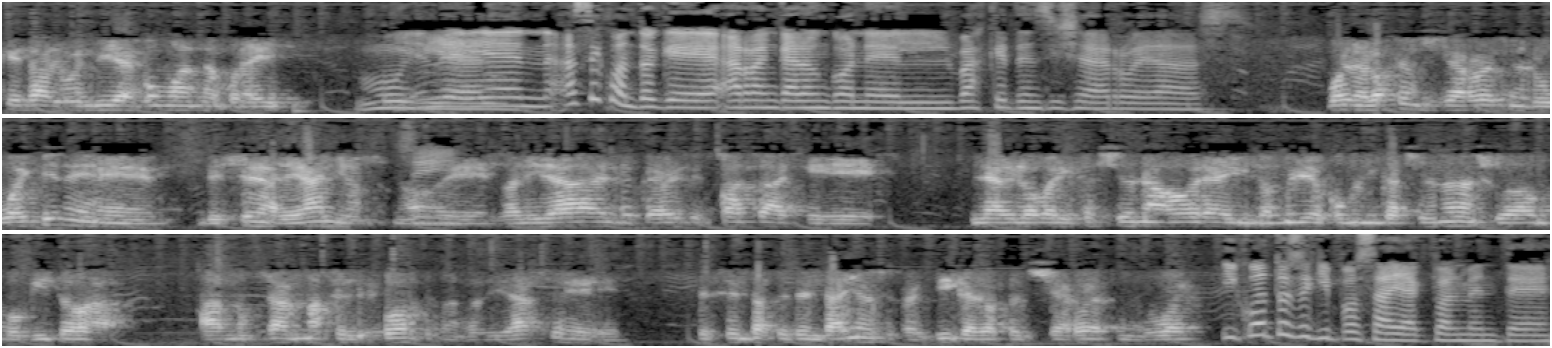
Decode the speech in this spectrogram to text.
¿Qué tal? Buen día, ¿cómo anda por ahí? Muy bien. bien. ¿Hace cuánto que arrancaron con el básquet en silla de ruedas? Bueno, el de ruedas en Uruguay tiene decenas de años, ¿no? En realidad lo que a veces pasa es que la globalización ahora y los medios de comunicación han ayudado un poquito a, mostrar más el deporte, en realidad hace 60, 70 años se practica el de ruedas en Uruguay. ¿Y cuántos equipos hay actualmente?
